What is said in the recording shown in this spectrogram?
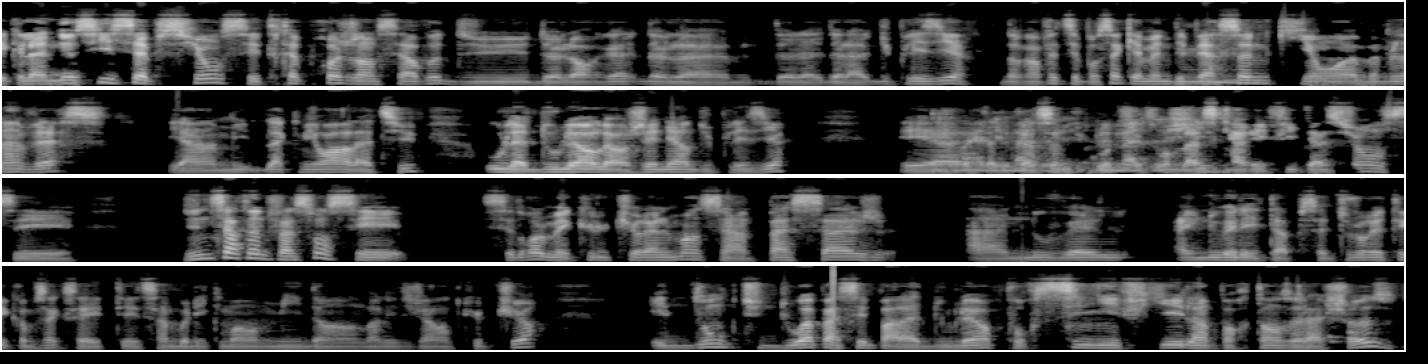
c'est que la nociception, c'est très proche dans le cerveau du, de de de du plaisir. Donc en fait, c'est pour ça qu'il y a même des hmm. personnes qui ont euh, même l'inverse. Il y a un Black Mirror là-dessus, où la douleur leur génère du plaisir. Et euh, des personnes du coup, qui font de la scarification. C'est d'une certaine façon, c'est c'est drôle, mais culturellement, c'est un passage à, un nouvel, à une nouvelle étape. Ça a toujours été comme ça que ça a été symboliquement mis dans, dans les différentes cultures. Et donc, tu dois passer par la douleur pour signifier l'importance de la chose.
